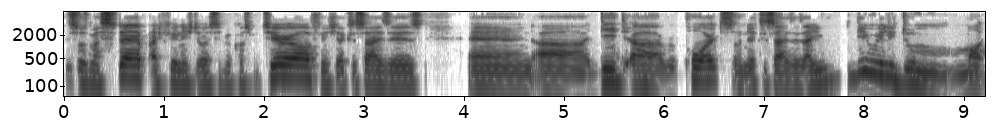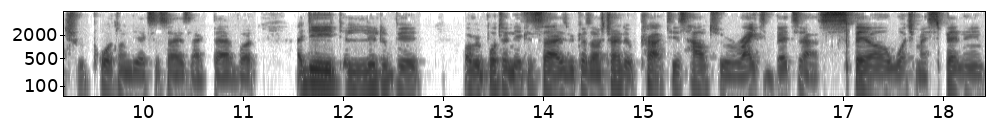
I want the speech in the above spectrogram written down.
this was my step. I finished the OSCP course material, finished exercises, and uh, did uh, reports on the exercises. I didn't really do much report on the exercise like that, but I did a little bit of report on the exercise because I was trying to practice how to write better spell, watch my spelling,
